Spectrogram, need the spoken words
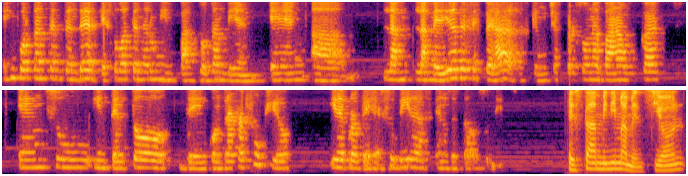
es importante entender que esto va a tener un impacto también en uh, las, las medidas desesperadas que muchas personas van a buscar en su intento de encontrar refugio y de proteger sus vidas en los Estados Unidos. Esta mínima mención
